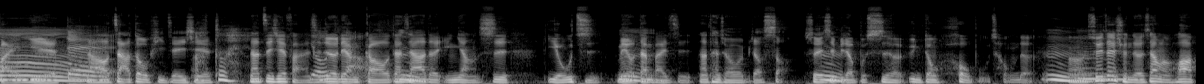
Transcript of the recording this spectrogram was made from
百叶，然后炸豆皮这一些，对。那这些反而是热量高，但是它的营养是油脂，没有蛋白质，那碳水化合物比较少，所以是比较不适合运动后补充的。嗯、所以在选择上的话，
